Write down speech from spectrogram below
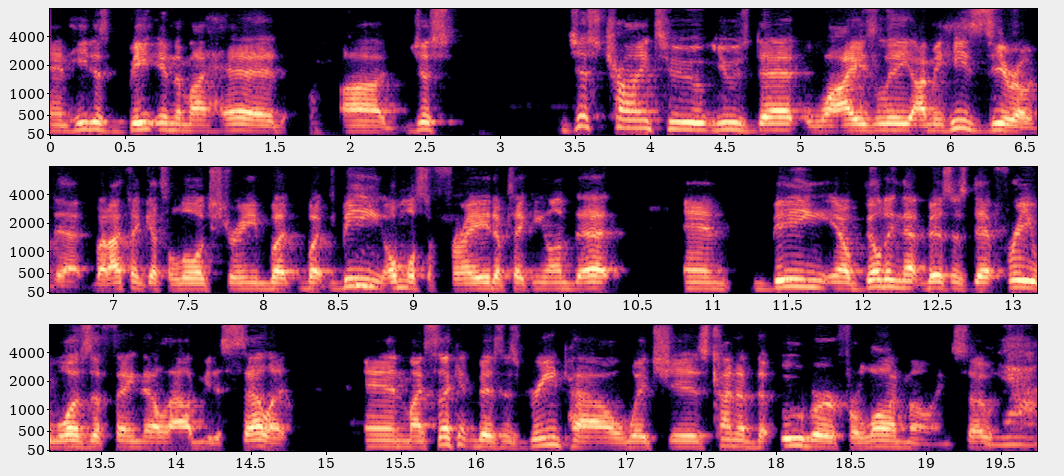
and he just beat into my head uh, just just trying to use debt wisely. I mean, he's zero debt, but I think that's a little extreme. But but being hmm. almost afraid of taking on debt and being you know building that business debt free was the thing that allowed me to sell it. And my second business, Green GreenPal, which is kind of the Uber for lawn mowing. So yeah.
